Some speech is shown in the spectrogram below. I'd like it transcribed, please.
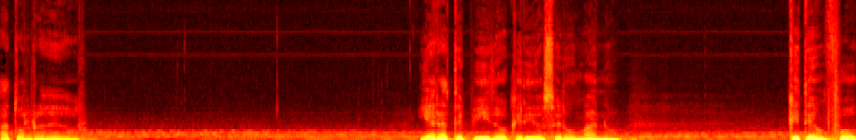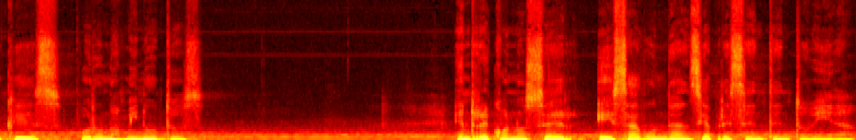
a tu alrededor. Y ahora te pido, querido ser humano, que te enfoques por unos minutos en reconocer esa abundancia presente en tu vida.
